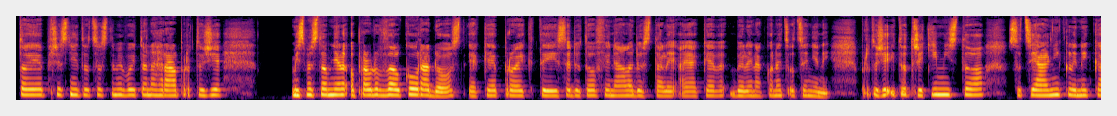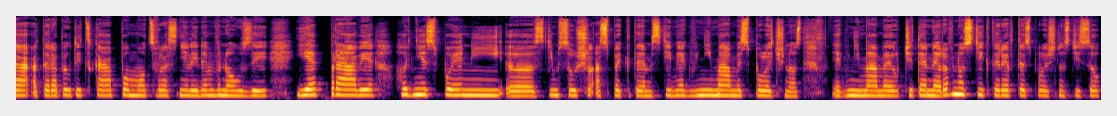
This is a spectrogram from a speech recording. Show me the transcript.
to je přesně to, co jste mi Vojto nahrál, protože my jsme z toho měli opravdu velkou radost, jaké projekty se do toho finále dostaly a jaké byly nakonec oceněny. Protože i to třetí místo, sociální klinika a terapeutická pomoc vlastně lidem v nouzi, je právě hodně spojený uh, s tím social aspektem, s tím, jak vnímáme společnost, jak vnímáme určité nerovnosti, které v té společnosti jsou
